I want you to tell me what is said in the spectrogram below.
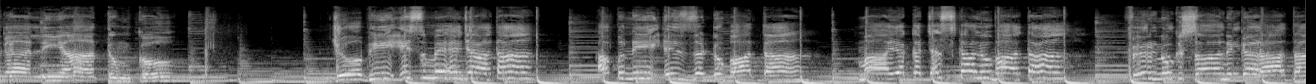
गालियाँ तुमको। जो भी इसमें जाता, अपनी इज़्ज़त डुबाता, माया का चस्का लुभाता, फिर नुकसान कराता।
